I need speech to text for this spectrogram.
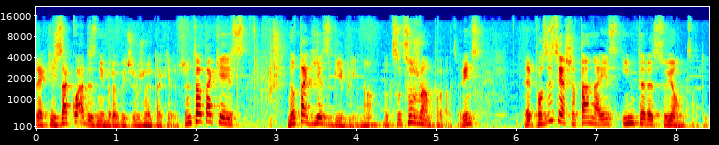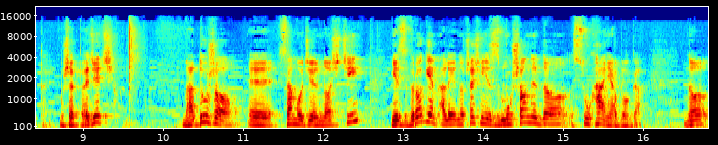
y, jakieś zakłady z nim robić, różne takie rzeczy. No to takie jest, no tak jest w Biblii, no, no co, cóż wam poradzę. Więc pozycja szatana jest interesująca tutaj, muszę powiedzieć. Ma dużo y, samodzielności, jest wrogiem, ale jednocześnie jest zmuszony do słuchania Boga. No,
